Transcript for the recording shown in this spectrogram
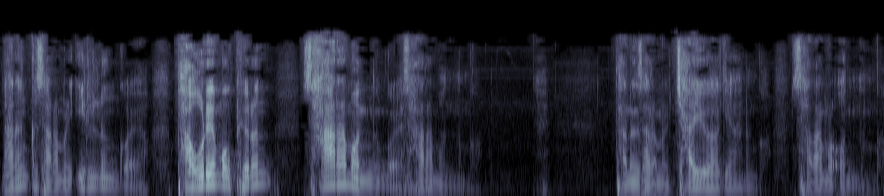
나는 그 사람을 잃는 거예요. 바울의 목표는 사람 얻는 거예요. 사람 얻는 거. 네. 다른 사람을 자유하게 하는 거. 사람을 얻는 거.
